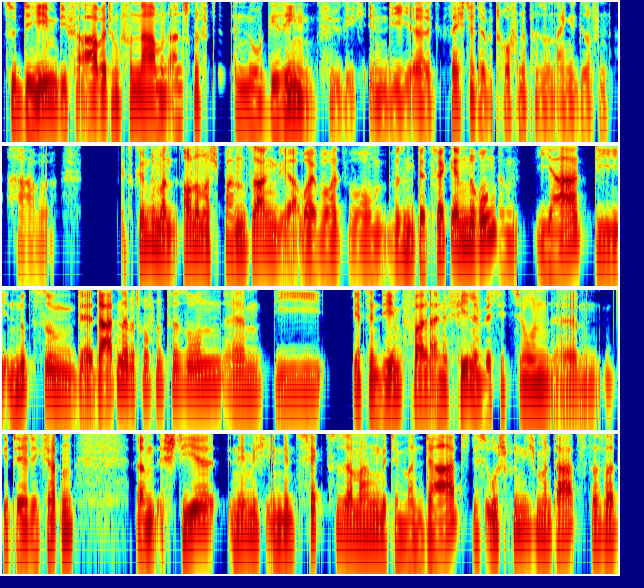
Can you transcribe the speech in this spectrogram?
zudem die Verarbeitung von Namen und Anschrift nur geringfügig in die äh, Rechte der betroffenen Person eingegriffen habe. Jetzt könnte man auch nochmal spannend sagen, ja, aber warum, was ist mit der Zweckänderung? Ähm, ja, die Nutzung der Daten der betroffenen Person, ähm, die jetzt in dem Fall eine Fehlinvestition ähm, getätigt hatten, ähm, stehe nämlich in dem Zweckzusammenhang mit dem Mandat, des ursprünglichen Mandats, das hat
